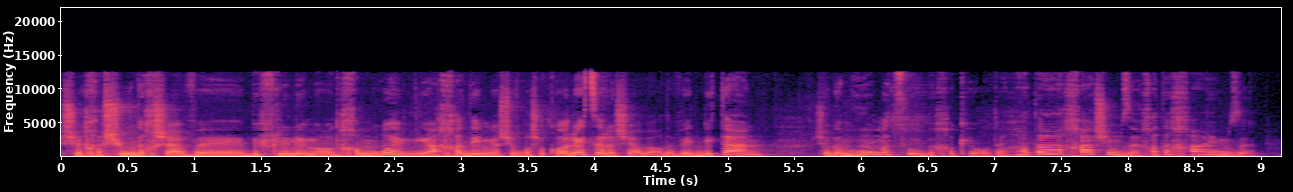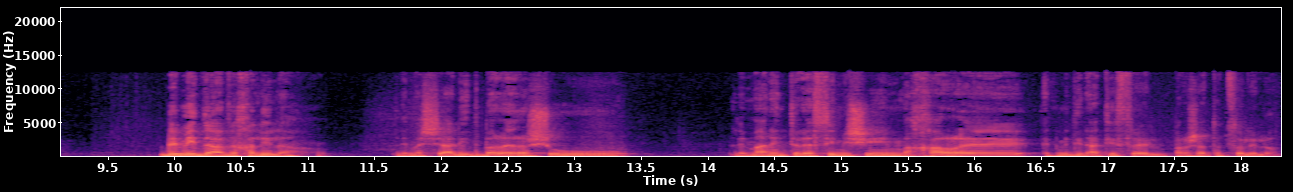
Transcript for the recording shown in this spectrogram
שחשוד עכשיו אה, בפלילים מאוד חמורים, יחד עם יושב ראש הקואליציה לשעבר, דוד ביטן, שגם הוא מצוי בחקירות. איך אתה חש עם זה? איך אתה חי עם זה? במידה וחלילה, למשל, יתברר שהוא למען אינטרסים אישיים מכר את מדינת ישראל, פרשת הצוללות.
